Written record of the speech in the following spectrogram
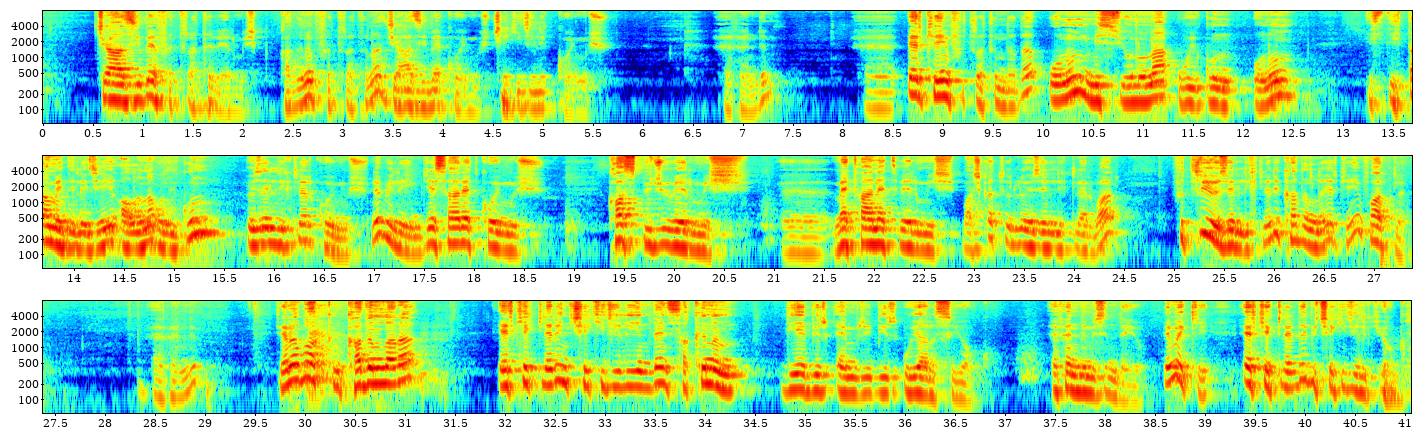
cazibe fıtratı vermiş. Kadının fıtratına cazibe koymuş, çekicilik koymuş. Efendim, e, erkeğin fıtratında da onun misyonuna uygun, onun istihdam edileceği alana uygun özellikler koymuş. Ne bileyim cesaret koymuş, kas gücü vermiş, e, metanet vermiş, başka türlü özellikler var. Fıtri özellikleri kadınla erkeğin farklı. Efendim. Cenab-ı Hakk'ın kadınlara erkeklerin çekiciliğinden sakının diye bir emri, bir uyarısı yok. Efendimizin de yok. Demek ki erkeklerde bir çekicilik yok.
